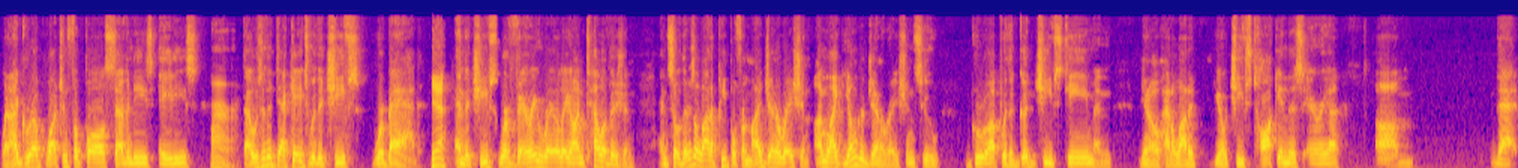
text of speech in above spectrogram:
When I grew up watching football, 70s, 80s, those are the decades where the Chiefs were bad yeah. and the Chiefs were very rarely on television. And so there's a lot of people from my generation, unlike younger generations who grew up with a good Chiefs team and you know had a lot of you know Chiefs talk in this area, um, that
